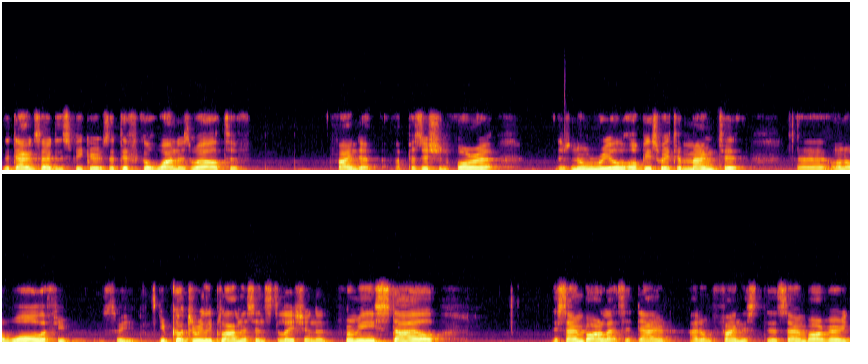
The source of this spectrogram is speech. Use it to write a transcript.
the downside of the speaker is a difficult one as well to find a, a position for it. There's no real obvious way to mount it uh, on a wall if you so you, you've got to really plan this installation. And for me, style, the soundbar lets it down. I don't find this the soundbar very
